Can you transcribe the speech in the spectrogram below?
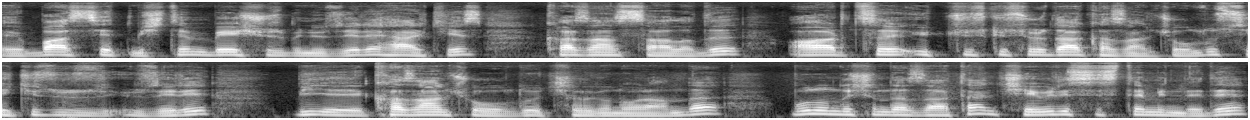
e, bahsetmiştim. 500 bin üzeri herkes kazanç sağladı. Artı 300 küsür daha kazanç oldu. 800 üzeri bir e, kazanç oldu çılgın oranda. Bunun dışında zaten çeviri sisteminde de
